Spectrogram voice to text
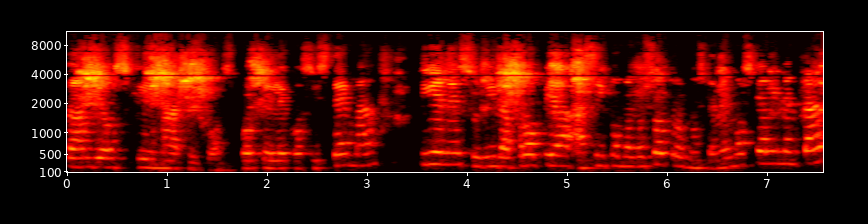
cambios climáticos, porque el ecosistema tiene su vida propia, así como nosotros nos tenemos que alimentar,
